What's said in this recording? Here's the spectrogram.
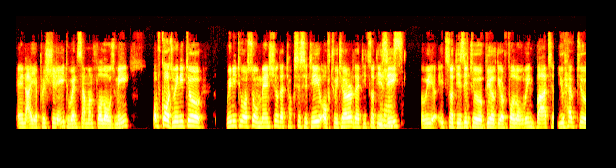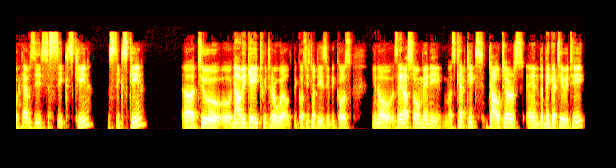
and I appreciate when someone follows me. Of course, we need to, we need to also mention the toxicity of Twitter, that it's not easy. Yes we it's not easy to build your following but you have to have this thick skin thick skin uh, to uh, navigate twitter world because it's not easy because you know there are so many skeptics doubters and negativity.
